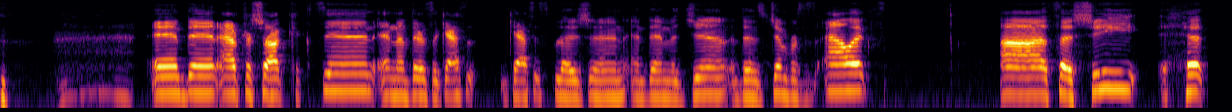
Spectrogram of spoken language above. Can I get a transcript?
and then Aftershock kicks in, and then there's a gas gas explosion, and then the Jim then it's Jim versus Alex. Uh, so she hits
